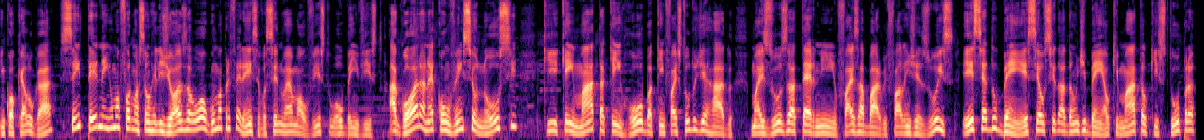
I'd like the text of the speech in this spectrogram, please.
em qualquer lugar, sem ter nenhuma formação religiosa ou alguma preferência. Você não é mal visto ou bem visto. Agora, né, convencionou-se que quem mata, quem rouba, quem faz tudo de errado, mas usa terninho, faz a barba e fala em Jesus, esse é do bem, esse é o cidadão de bem, é o que mata, o que estupra,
